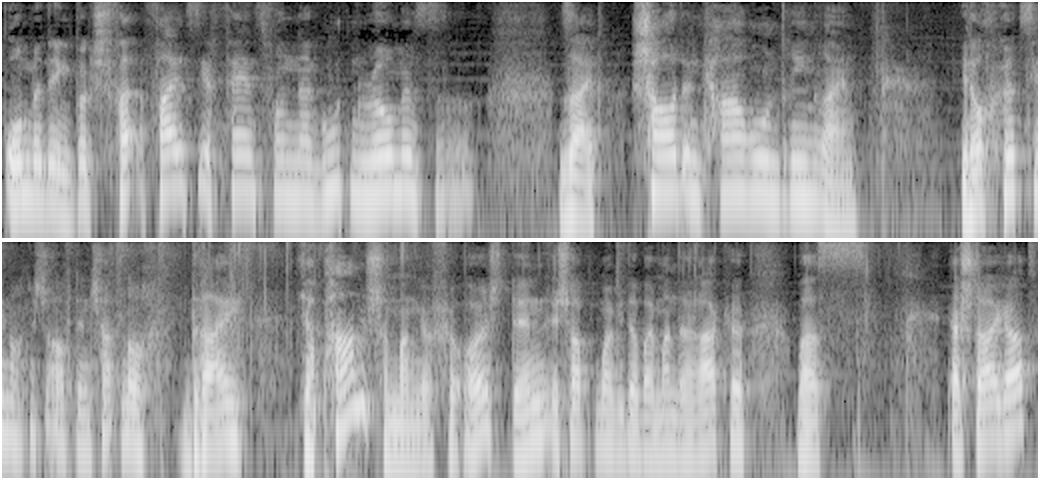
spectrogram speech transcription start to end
Unbedingt, wirklich, falls ihr Fans von einer guten Romance seid, schaut in Karo und Rien rein. Jedoch hört es hier noch nicht auf, denn ich habe noch drei japanische Manga für euch, denn ich habe mal wieder bei Mandarake was ersteigert.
